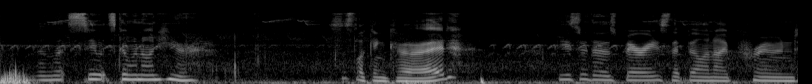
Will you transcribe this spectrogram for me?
And then let's see what's going on here. This is looking good. These are those berries that Bill and I pruned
